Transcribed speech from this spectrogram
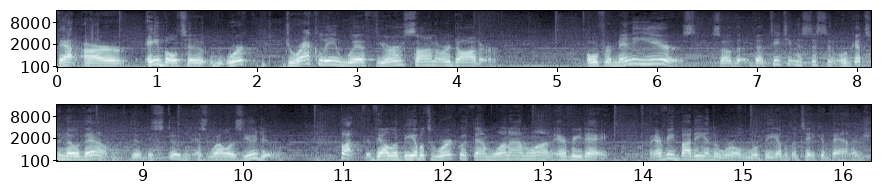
that are able to work directly with your son or daughter over many years. So the, the teaching assistant will get to know them, the, the student, as well as you do. But they'll be able to work with them one on one every day. Everybody in the world will be able to take advantage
